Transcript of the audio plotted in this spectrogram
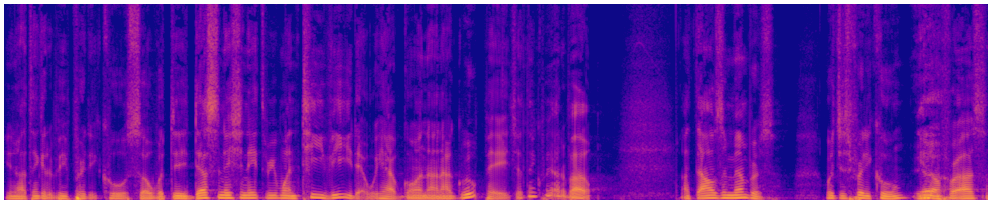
You know, I think it'd be pretty cool. So with the Destination 831 TV that we have going on our group page, I think we got about a thousand members, which is pretty cool. You know, for us,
